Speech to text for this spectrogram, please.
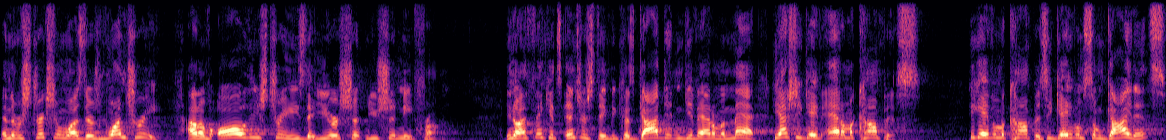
And the restriction was there's one tree out of all these trees that you're, you shouldn't eat from. You know, I think it's interesting because God didn't give Adam a map, He actually gave Adam a compass. He gave him a compass, He gave him some guidance,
